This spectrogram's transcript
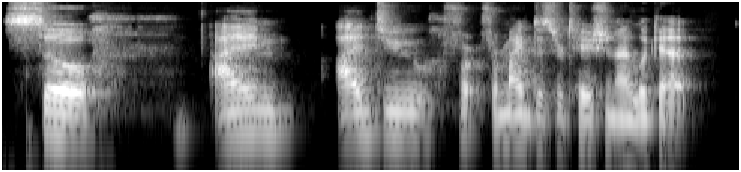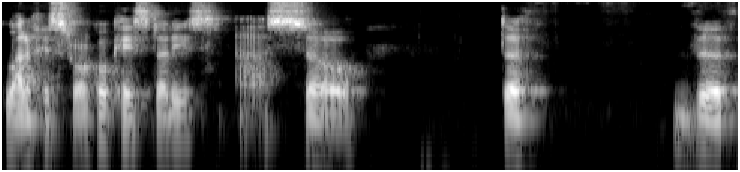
so I'm I do for for my dissertation I look at a lot of historical case studies. Uh, so the the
